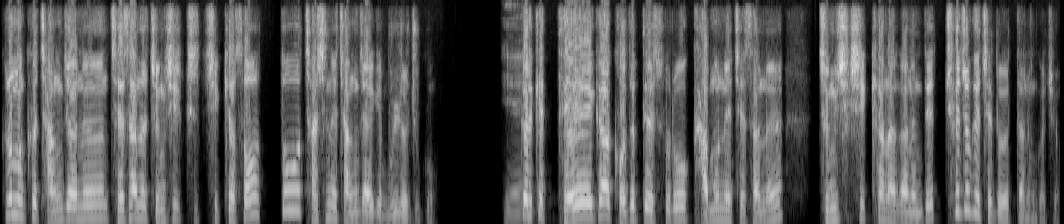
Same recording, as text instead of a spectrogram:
그러면 그 장자는 재산을 증식시켜서 또 자신의 장자에게 물려주고 예. 그렇게 대가 거듭될수록 가문의 재산을 증식시켜 나가는데 최적의 제도였다는 거죠.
